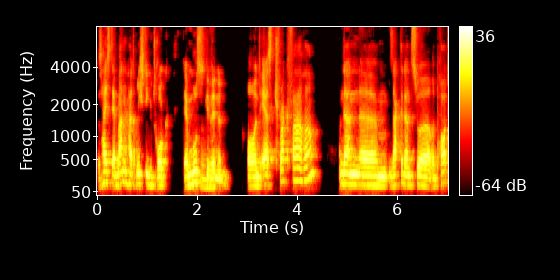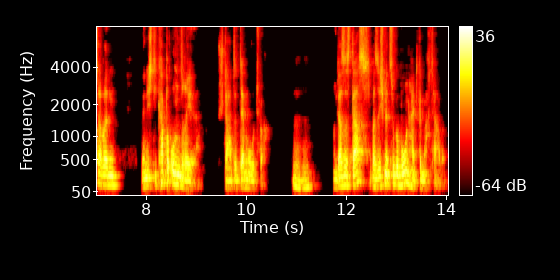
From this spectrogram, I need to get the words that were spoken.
Das heißt, der Mann hat richtig Druck, der muss mhm. gewinnen. Und er ist Truckfahrer und dann ähm, sagt er dann zur Reporterin, wenn ich die Kappe umdrehe, startet der Motor. Mhm. Und das ist das, was ich mir zur Gewohnheit gemacht habe.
